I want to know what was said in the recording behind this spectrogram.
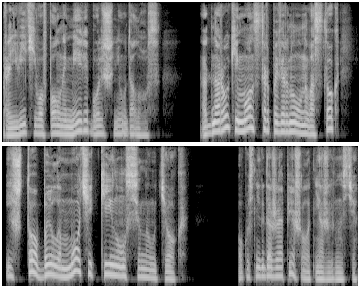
проявить его в полной мере больше не удалось. Однорукий монстр повернул на восток и, что было мочи, кинулся на утек. Фокусник даже опешил от неожиданности.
